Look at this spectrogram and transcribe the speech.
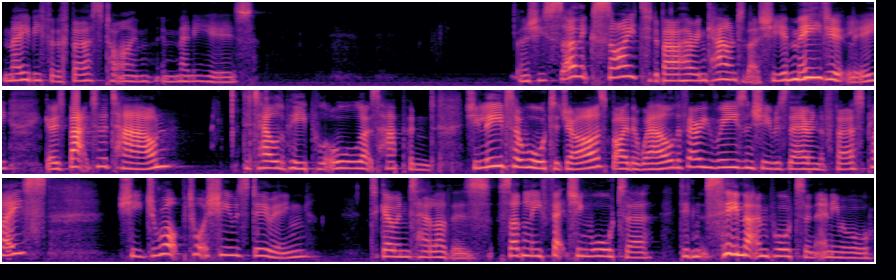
maybe for the first time in many years. And she's so excited about her encounter that she immediately goes back to the town to tell the people all that's happened. She leaves her water jars by the well, the very reason she was there in the first place. She dropped what she was doing to go and tell others. Suddenly, fetching water didn't seem that important anymore.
